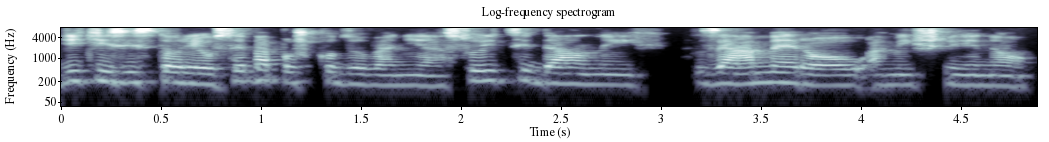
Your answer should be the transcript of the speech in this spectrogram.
deti s históriou seba poškodzovania, suicidálnych zámerov a myšlienok,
